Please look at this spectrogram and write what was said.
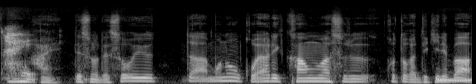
はい。はい、ですのでそういったものをこうやはり緩和することができれば、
